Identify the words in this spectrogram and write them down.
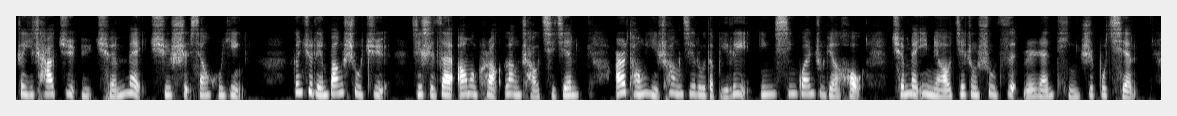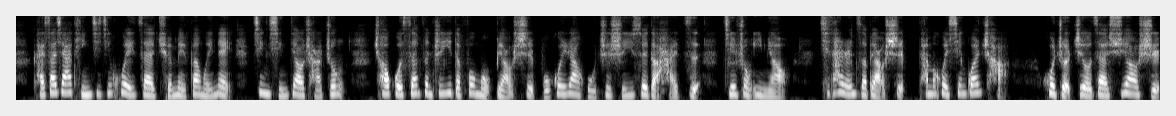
这一差距与全美趋势相呼应。根据联邦数据，即使在 Omicron 浪潮期间，儿童已创纪录的比例因新冠住院后，全美疫苗接种数字仍然停滞不前。凯撒家庭基金会在全美范围内进行调查中，超过三分之一的父母表示不会让五至十一岁的孩子接种疫苗，其他人则表示他们会先观察，或者只有在需要时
